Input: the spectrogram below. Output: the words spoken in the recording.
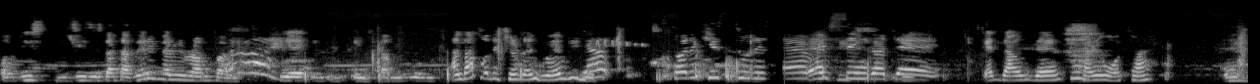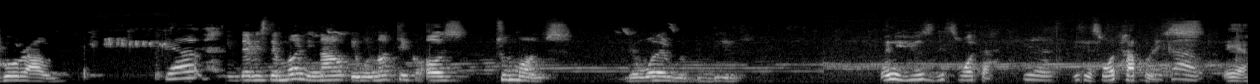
of these diseases that are very, very rampant here in, in Cameroon. And that's what the children do every day. Yep. So the kids do this every Every single day. Get down there, carry water, and go round. Yep. If there is the money now, it will not take us two months. The well will be built. When you use this water, Yes. this is what happens. Out. Yeah,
